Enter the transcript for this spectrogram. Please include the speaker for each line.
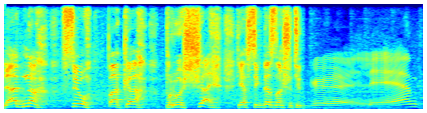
Speaker 1: Ладно, все, пока, прощай. Я всегда знаю, что ты...
Speaker 2: Глент.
